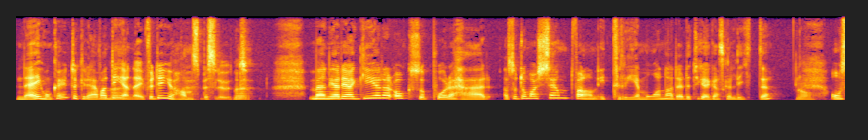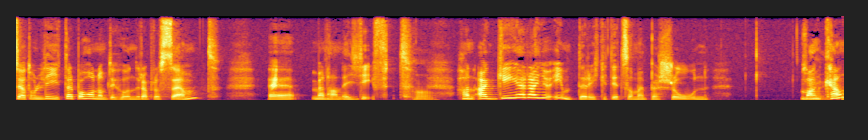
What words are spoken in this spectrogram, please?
Nej, hon kan ju inte kräva det, nej, för det är ju hans beslut. Men jag reagerar också på det här, alltså de har känt varandra i tre månader, det tycker jag är ganska lite. Ja. Och hon säger att hon litar på honom till 100 procent, eh, men han är gift. Ja. Han agerar ju inte riktigt som en person man kan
